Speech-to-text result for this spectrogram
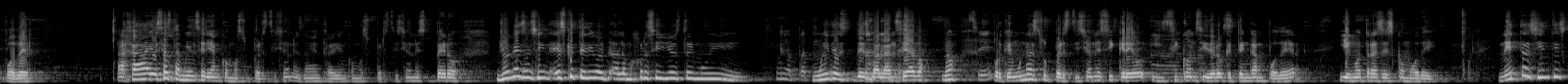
Poder. Ajá, esas también serían como supersticiones, ¿no? Entrarían como supersticiones. Pero yo en eso sí, es que te digo, a lo mejor sí yo estoy muy, Muy des- desbalanceado, ¿no? ¿Sí? Porque en unas supersticiones sí creo y sí Ay, considero no, que tengan poder y en otras es como de, neta, ¿sientes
